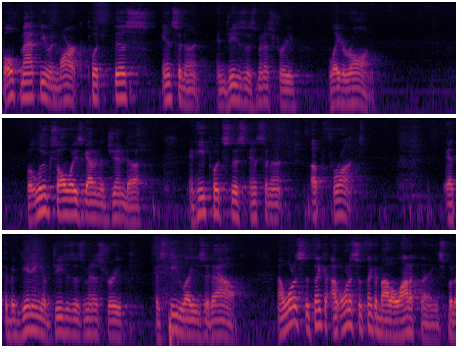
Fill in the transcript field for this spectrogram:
both Matthew and Mark put this incident in Jesus' ministry later on. But Luke's always got an agenda, and he puts this incident up front at the beginning of Jesus' ministry as he lays it out. Now, I want us to think. I want us to think about a lot of things, but a,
